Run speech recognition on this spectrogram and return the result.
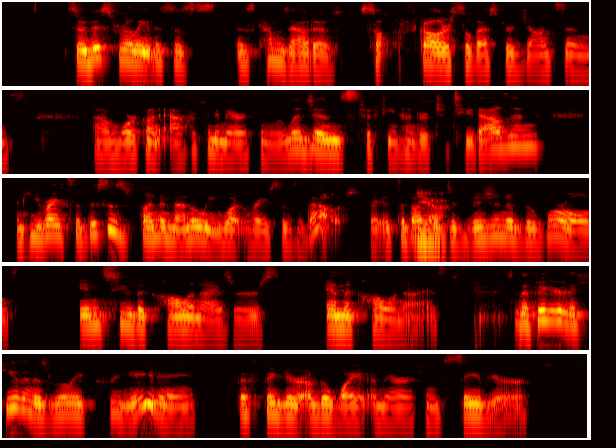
so this really this is this comes out of scholar Sylvester Johnson's um, work on African American religions, 1500 to 2000, and he writes that this is fundamentally what race is about. Right, it's about yeah. the division of the world into the colonizers and the colonized. So the figure of the heathen is really creating the figure of the white American savior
